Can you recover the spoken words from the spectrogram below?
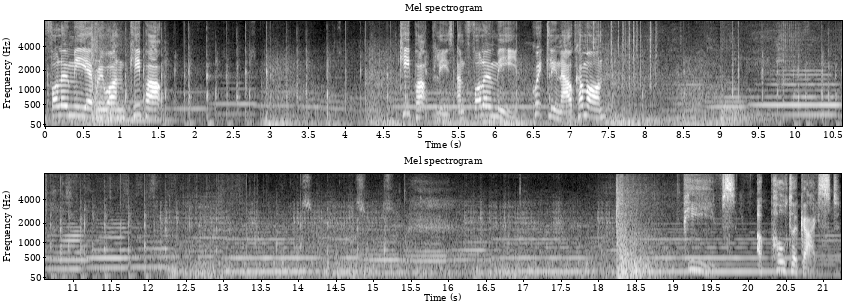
Follow me, everyone. Keep up. Keep up, please, and follow me. Quickly now, come on. A poltergeist.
